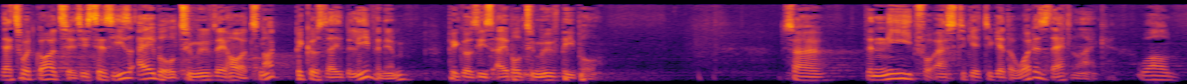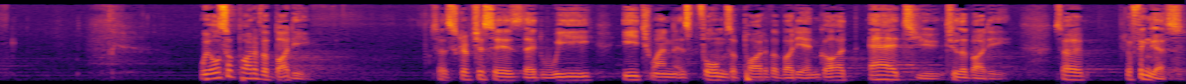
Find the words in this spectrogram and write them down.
That's what God says. He says He's able to move their hearts, not because they believe in Him, because He's able to move people. So the need for us to get together, what is that like? Well, we're also part of a body. So scripture says that we, each one is, forms a part of a body and God adds you to the body. So your fingers.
